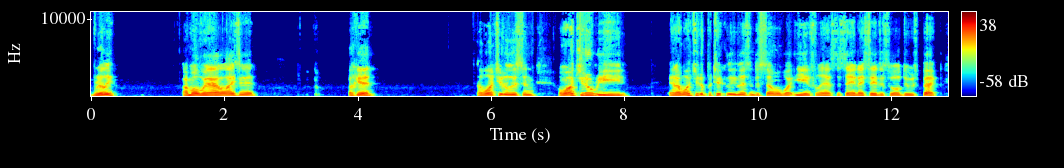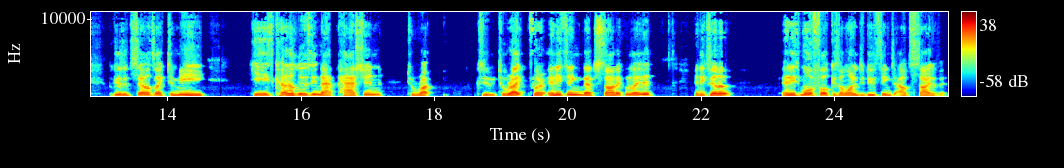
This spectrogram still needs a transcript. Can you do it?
Really? I'm over analyzing it. Again, I want you to listen. I want you to read, and I want you to particularly listen to some of what Ian Flynn has to say. And I say this with all due respect because it sounds like to me he's kind of losing that passion to write to, to write for anything that's Sonic related, and he's gonna and he's more focused on wanting to do things outside of it.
